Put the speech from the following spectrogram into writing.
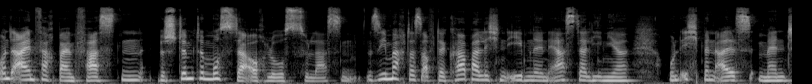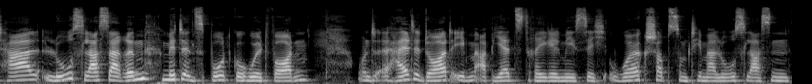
und einfach beim Fasten bestimmte Muster auch loszulassen. Sie macht das auf der körperlichen Ebene in erster Linie und ich bin als Mental-Loslasserin mit ins Boot geholt worden und halte dort eben ab jetzt regelmäßig Workshops zum Thema Loslassen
